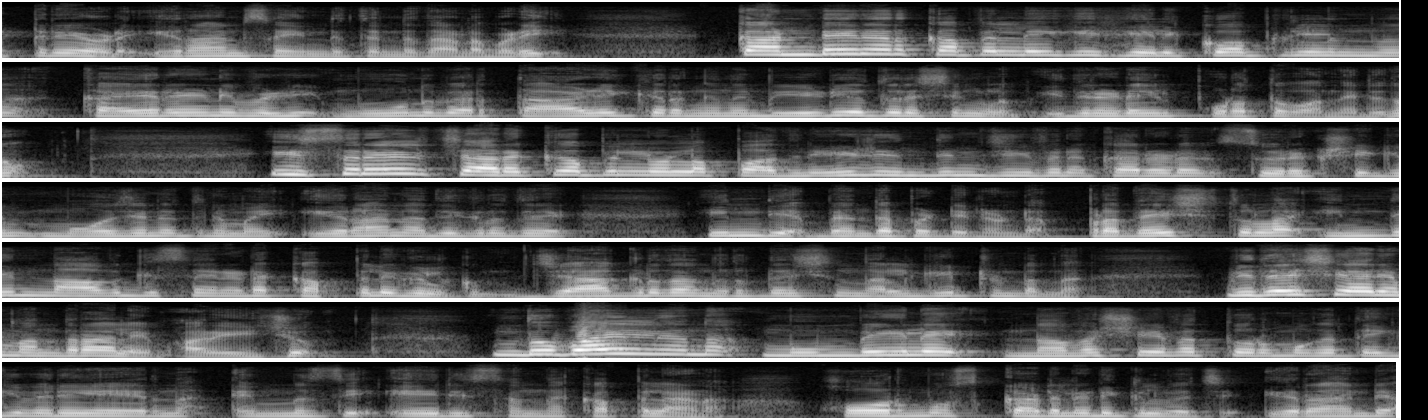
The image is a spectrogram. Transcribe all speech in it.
എട്ടരയോടെ ഇറാൻ സൈന്യത്തിന്റെ നടപടി. കണ്ടെയ്നർ കപ്പലിലേക്ക് ഹെലികോപ്റ്ററിൽ നിന്ന് കയറേണി വഴി മൂന്ന് പേർ താഴേക്ക് ഇറങ്ങുന്ന വീഡിയോ ദൃശ്യങ്ങളും ഇതിനിടയിൽ പുറത്തു വന്നിരുന്നു. ഇസ്രായേൽ ചരക്കപ്പലിലുള്ള പതിനേഴ് ഇന്ത്യൻ ജീവനക്കാരുടെ സുരക്ഷയ്ക്കും മോചനത്തിനുമായി ഇറാൻ അധികൃതരെ ഇന്ത്യ ബന്ധപ്പെട്ടിട്ടുണ്ട്. പ്രദേശത്തുള്ള ഇന്ത്യൻ നാവികസേനയുടെ കപ്പലുകൾക്കും ജാഗ്രതാ നിർദ്ദേശം നൽകിയിട്ടുണ്ടെന്ന് വിദേശകാര്യ മന്ത്രാലയം അറിയിച്ചു. ദുബായിൽ നിന്ന് മുംബൈയിലെ നവശേവ തുറമുഖത്തേക്ക് വരികയായിരുന്ന എം എസ് സി ഏരിസ് എന്ന കപ്പലാണ് ഹോർമോസ് കടലിടുക്കിൽ വെച്ച് ഇറാന്റെ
